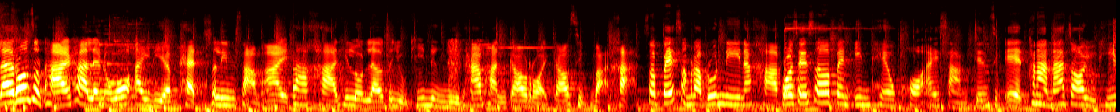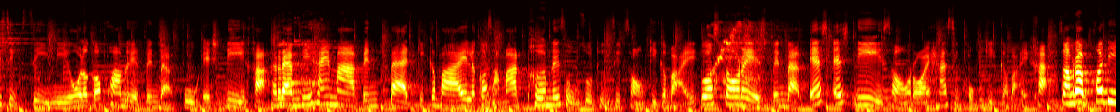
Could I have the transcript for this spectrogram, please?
และรุ่นสุดท้ายค่ะ Lenovo IdeaPad Slim 3i ราคาที่ลดแล้วจะอยู่ที่ 15,990 บาทค่ะ สเปคสำหรับรุ่นนี้นะคะ โปรเซสเซอร์เป็น Intel Core i3 Gen 11 ขนาดหน้าจออยู่ที่ 14 นิ้ว แล้วก็ความละเอียดเป็นแบบ Full HD ค่ะ แรมที่ให้มาเป็น8 g b แล้วก็สามารถเพิ่มได้สูงสุดถึง 12 g b ตัว Storage เป็นแบบ SSD 256 g b ค่ะสำหรับข้อดี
